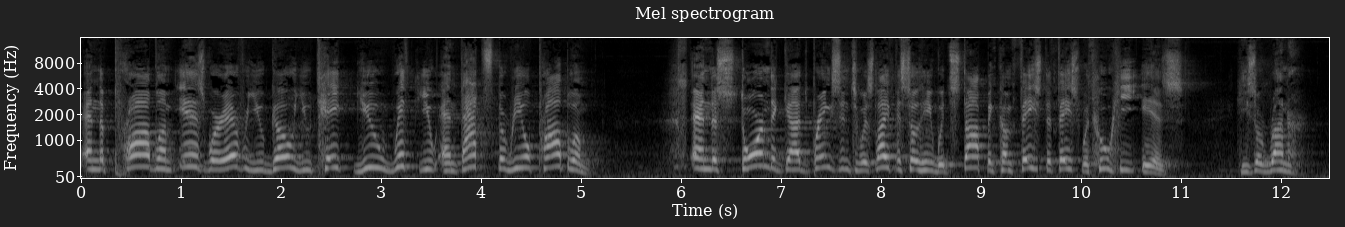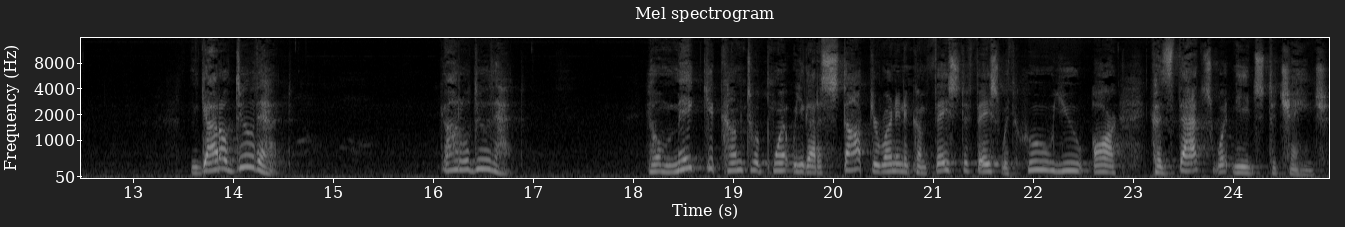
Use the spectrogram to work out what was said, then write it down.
And the problem is, wherever you go, you take you with you, and that's the real problem. And the storm that God brings into his life is so he would stop and come face to face with who he is. He's a runner. And God will do that. God will do that. He'll make you come to a point where you got to stop your running and come face to face with who you are because that's what needs to change.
